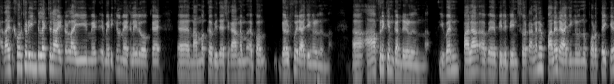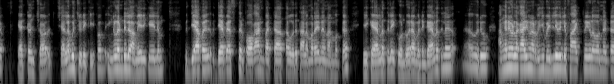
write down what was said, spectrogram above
അതായത് കുറച്ചുകൂടി ഇന്റലക്ച്വൽ ആയിട്ടുള്ള ഈ മെഡിക്കൽ മേഖലയിലും ഒക്കെ നമുക്ക് വിദേശ കാരണം ഇപ്പം ഗൾഫ് രാജ്യങ്ങളിൽ നിന്ന് ആഫ്രിക്കൻ കൺട്രികളിൽ നിന്ന് ഇവൻ പല ഫിലിപ്പീൻസ് അങ്ങനെ പല രാജ്യങ്ങളിൽ നിന്നും പുറത്തേക്ക് ഏറ്റവും ചെലവ് ചുരുക്കി. ഇപ്പം ഇംഗ്ലണ്ടിലും അമേരിക്കയിലും വിദ്യാഭ്യാസ വിദ്യാഭ്യാസത്തിൽ പോകാൻ പറ്റാത്ത ഒരു തലമുറയെ നമുക്ക് ഈ കേരളത്തിലേക്ക് കൊണ്ടുവരാൻ പറ്റും. കേരളത്തിൽ ഒരു അങ്ങനെയുള്ള കാര്യങ്ങൾ നടക്കും ഇനി വലിയ വലിയ ഫാക്ടറികൾ വന്നിട്ട്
